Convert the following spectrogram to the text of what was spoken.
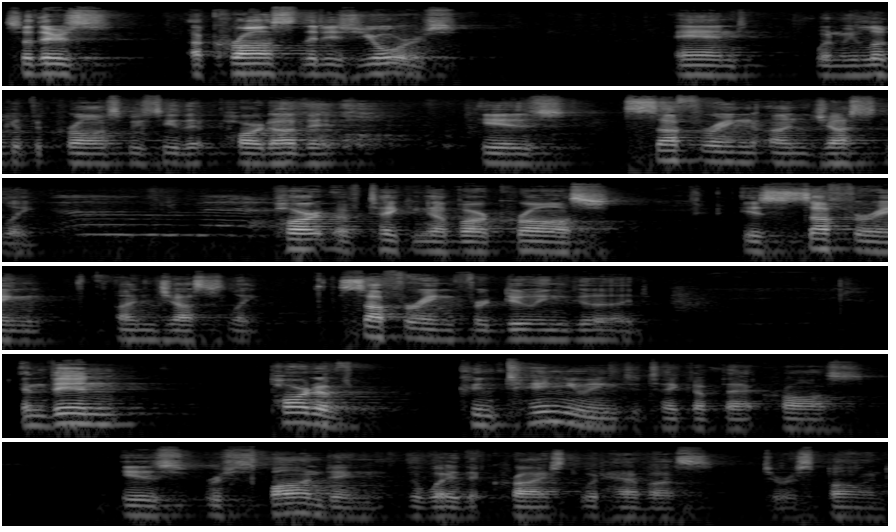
So there's a cross that is yours. And when we look at the cross, we see that part of it is suffering unjustly. Part of taking up our cross is suffering unjustly, suffering for doing good. And then part of continuing to take up that cross is responding the way that Christ would have us to respond.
